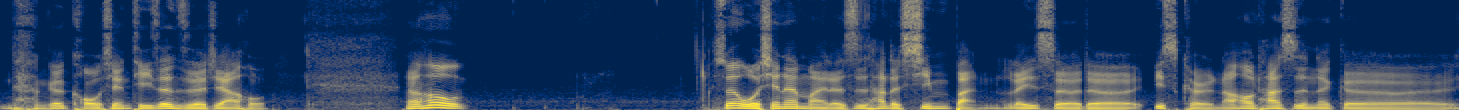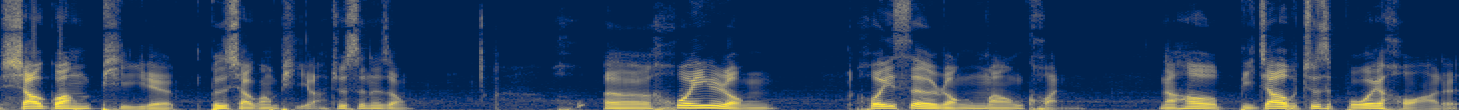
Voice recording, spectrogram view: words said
两个口嫌体正直的家伙，然后。所以我现在买的是它的新版雷蛇的 ESKR 然后它是那个消光皮的，不是消光皮啦，就是那种呃灰绒灰色绒毛款，然后比较就是不会滑的。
